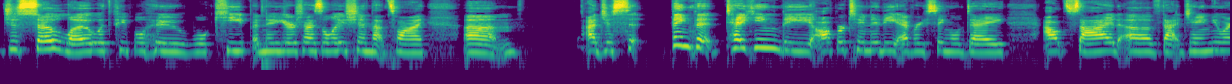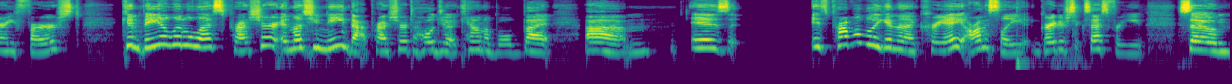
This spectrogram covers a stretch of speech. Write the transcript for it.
just so low with people who will keep a New Year's resolution. That's why um, I just think that taking the opportunity every single day outside of that January 1st can be a little less pressure unless you need that pressure to hold you accountable, but um, is it's probably going to create honestly greater success for you. So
